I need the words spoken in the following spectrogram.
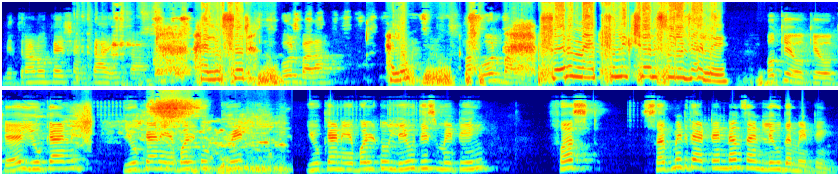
मित्रांनो काही शंका आहे का? हॅलो सर बोल बाळा. हॅलो बोल बाळा. सर मॅथ्स लेक्चर सुरू झाले. okay okay okay you can you can able to quit you can able to leave this meeting first submit the attendance and leave the meeting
